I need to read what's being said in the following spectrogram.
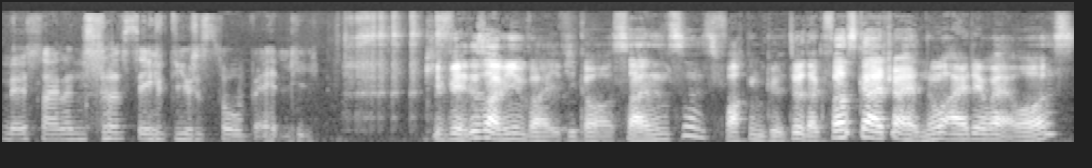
That silencer saved you so badly. Keep it, this is what I mean by if you got silencer, it's fucking good. Dude, the first guy I tried had no idea where I was.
